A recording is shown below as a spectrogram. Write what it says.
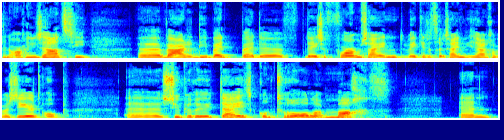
een organisatiewaarden uh, die bij, bij de, deze vorm zijn, weet je, dat zijn, die zijn gebaseerd op uh, superioriteit, controle, macht. En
